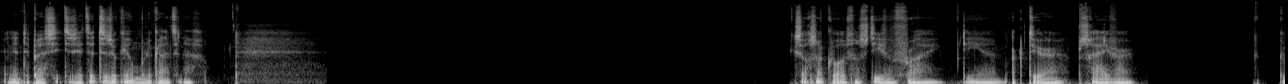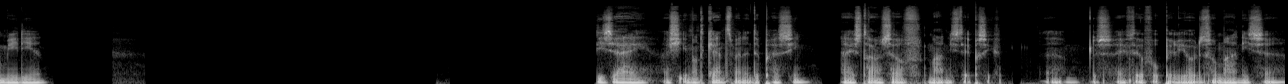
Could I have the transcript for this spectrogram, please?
in een depressie te zitten. Het is ook heel moeilijk uit te leggen. Ik zag zo'n quote van Stephen Fry, die uh, acteur, schrijver, comedian. Die zei: Als je iemand kent met een depressie, hij is trouwens zelf manisch depressief. Um, dus heeft heel veel periodes van manische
